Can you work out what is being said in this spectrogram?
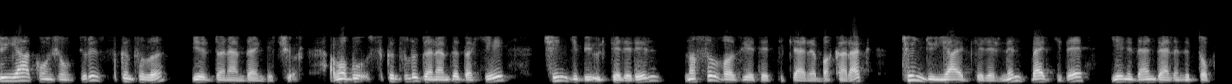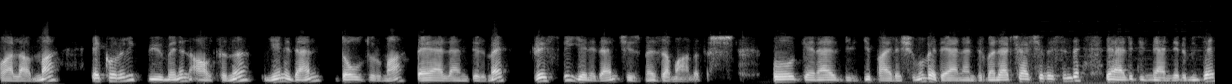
Dünya konjonktürü sıkıntılı bir dönemden geçiyor. Ama bu sıkıntılı dönemde dahi Çin gibi ülkelerin nasıl vaziyet ettiklerine bakarak tüm dünya ülkelerinin belki de yeniden derlenip toparlanma, ekonomik büyümenin altını yeniden doldurma, değerlendirme, resmi yeniden çizme zamanıdır. Bu genel bilgi paylaşımı ve değerlendirmeler çerçevesinde değerli dinleyenlerimize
